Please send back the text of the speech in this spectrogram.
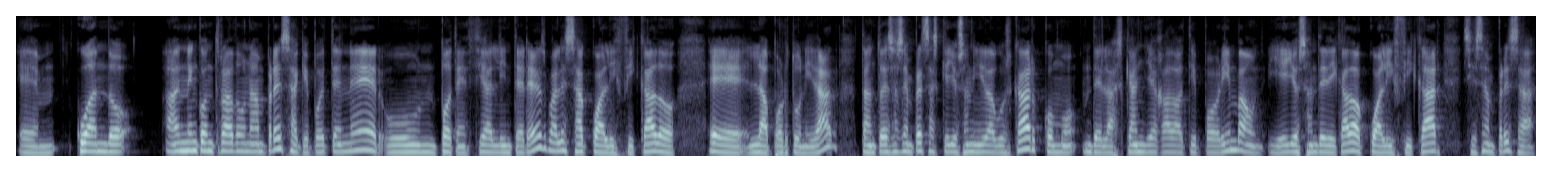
Em, cuando han encontrado una empresa que puede tener un potencial interés, ¿vale? Se ha cualificado eh, la oportunidad, tanto de esas empresas que ellos han ido a buscar como de las que han llegado a tipo inbound y ellos han dedicado a cualificar si esa empresa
